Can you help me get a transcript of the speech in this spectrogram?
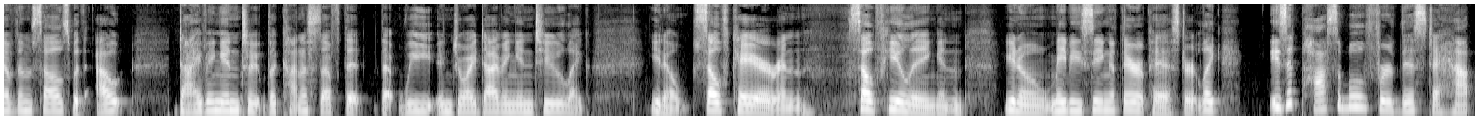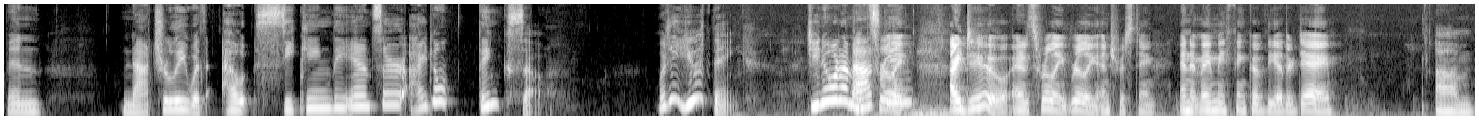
of themselves without diving into the kind of stuff that that we enjoy diving into like you know self-care and self-healing and you know maybe seeing a therapist or like is it possible for this to happen naturally without seeking the answer? I don't think so. What do you think? Do you know what I'm That's asking? really- I do, and it's really really interesting. And it made me think of the other day. Um,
